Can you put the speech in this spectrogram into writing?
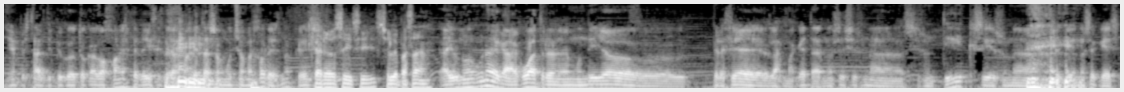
Siempre está el típico tocacojones que te dice que las maquetas son mucho mejores, ¿no? Que es- Claro, sí, sí, suele pasar. hay uno, uno de cada cuatro en el mundillo prefiere las maquetas. No sé si es una, si es un tic, si es una, no sé qué, no sé qué es.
